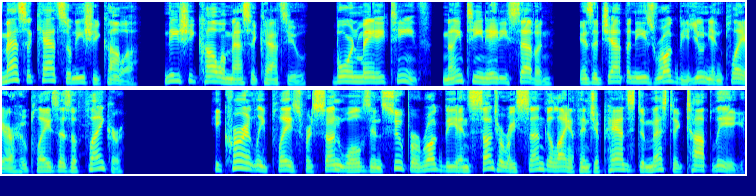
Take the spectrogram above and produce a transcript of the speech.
Masakatsu Nishikawa, Nishikawa Masakatsu, born May 18, 1987, is a Japanese rugby union player who plays as a flanker. He currently plays for Sunwolves in Super Rugby and Suntory Sungoliath in Japan's domestic top league.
